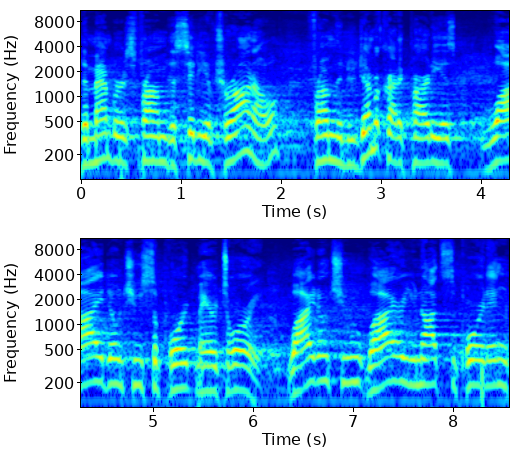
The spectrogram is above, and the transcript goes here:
the members from the City of Toronto, from the New Democratic Party, is why don't you support Mayor Tory? Why don't you? Why are you not supporting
